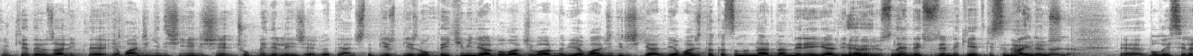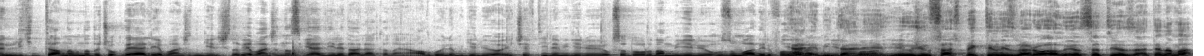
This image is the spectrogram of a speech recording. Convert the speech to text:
Türkiye'de özellikle yabancı gidişi gelişi çok belirleyici elbette. Yani işte 1 1.2 milyar dolar civarında bir yabancı girişi geldi. Yabancı takasının nereden nereye geldiğini Evet. görüyorsun. Endeks üzerindeki etkisini de Aynen görüyorsun. öyle. Ee, Dolayısıyla hani likidite anlamında da çok değerli yabancının gelişi. Tabii yabancının nasıl geldiğiyle de alakalı. Yani algoyla mı geliyor, HFT ile mi geliyor yoksa doğrudan mı geliyor, uzun vadeli fon olarak mı Yani bir geliyor tane falan diye. usual suspect'imiz var o alıyor satıyor zaten ama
